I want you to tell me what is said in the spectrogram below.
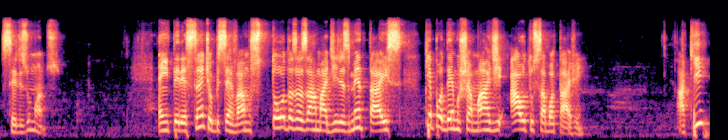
seres humanos. É interessante observarmos todas as armadilhas mentais que podemos chamar de autossabotagem. Aqui,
